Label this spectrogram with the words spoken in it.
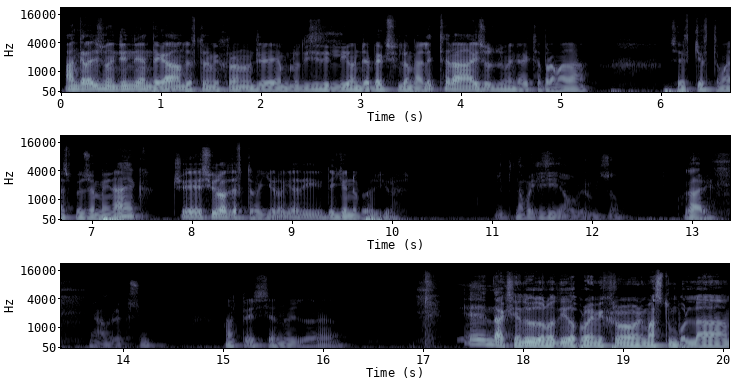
αν κρατήσουμε την εντεκάδα του δεύτερου μήχρονου και εμπλουτίσει τη λίγο και παίξει λίγο καλύτερα, ίσως δούμε καλύτερα πράγματα σε ευκαιρίες εβδομάδες που παίζουμε με την ΑΕΚ και σίγουρα το δεύτερο γύρο γιατί τελειώνει ο πρώτος γύρος. Να βοηθήσει η διακοπή νομίζω. Μακάρι. Για να δουλέψουν. Μας πεις τι εννοείς τώρα. εδώ. Ε, εντάξει, εν τούτον ότι το πρώτο μικρό είμαστε πολλά...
